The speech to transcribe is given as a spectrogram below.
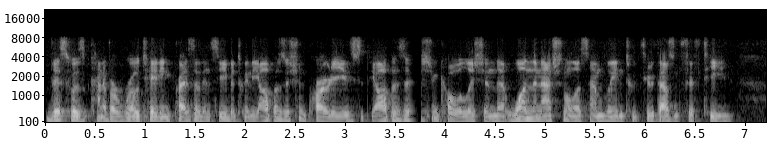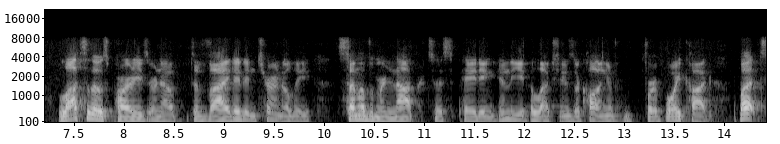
this was kind of a rotating presidency between the opposition parties, the opposition coalition that won the National Assembly in 2015. Lots of those parties are now divided internally. Some of them are not participating in the elections. They're calling for a boycott. But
